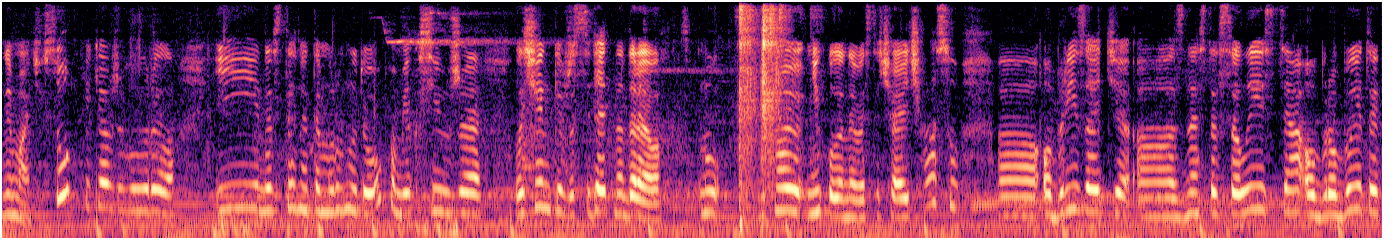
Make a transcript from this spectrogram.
нема часу, як я вже говорила, і не встигнете моргнути оком, як всі вже личинки вже сидять на деревах. Ну, весною ніколи не вистачає часу е, обрізати, е, знести все листя, обробити.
